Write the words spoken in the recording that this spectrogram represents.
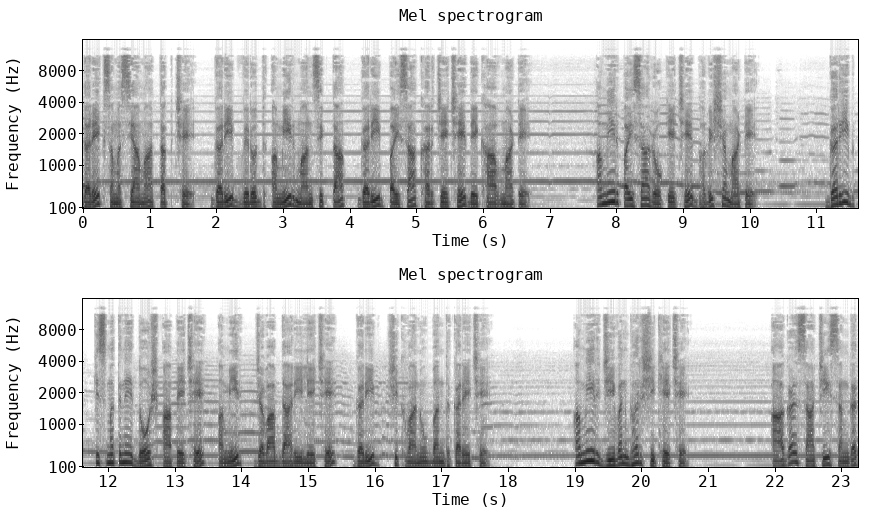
દરેક સમસ્યામાં તક છે. ગરીબ વિરુદ્ધ અમીર માનસિકતા, ગરીબ પૈસા ખર્ચે છે દેખાવ માટે. અમીર પૈસા રોકે છે ભવિષ્ય માટે. ગરીબ કિસ્મતને દોષ આપે છે, અમીર જવાબદારી લે છે, ગરીબ શીખવાનું બંધ કરે છે. અમીર જીવનભર શીખે છે. આગળ સાચી સંગત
